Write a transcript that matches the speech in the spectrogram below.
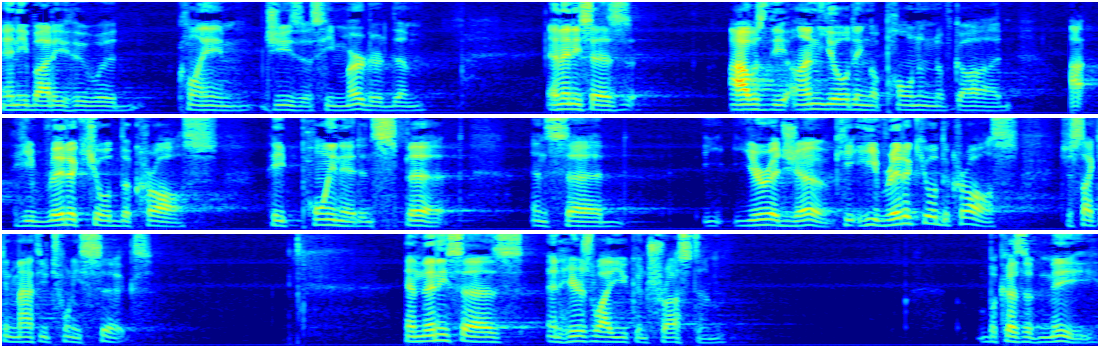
anybody who would claim Jesus. He murdered them. And then he says, I was the unyielding opponent of God. I, he ridiculed the cross. He pointed and spit and said, You're a joke. He, he ridiculed the cross, just like in Matthew 26. And then he says, And here's why you can trust him because of me.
